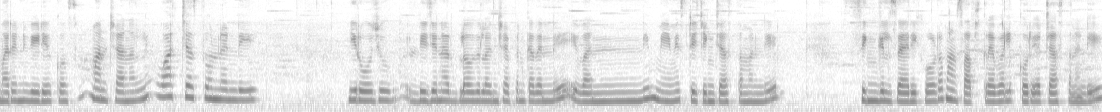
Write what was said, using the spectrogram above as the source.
మరిన్ని వీడియో కోసం మన ఛానల్ని వాచ్ చేస్తూ ఉండండి. ఈరోజు డిజైనర్ బ్లౌజులు అని చెప్పాను కదండి ఇవన్నీ మేమే స్టిచ్చింగ్ చేస్తామండి. సింగిల్ శారీ కూడా మన సబ్స్క్రైబర్లకు కొరియర్ చేస్తానండి.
